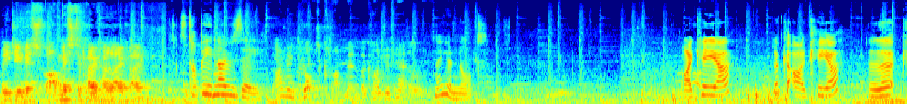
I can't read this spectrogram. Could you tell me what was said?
We do miss. Uh, I've missed a Coco Loco. Stop being nosy. I'm a yacht club member, can't you tell? No, you're not. IKEA. Look at IKEA. Look.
